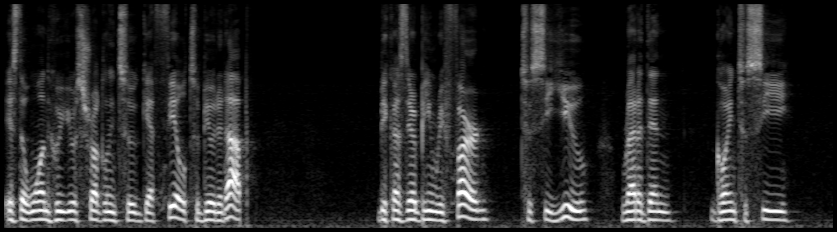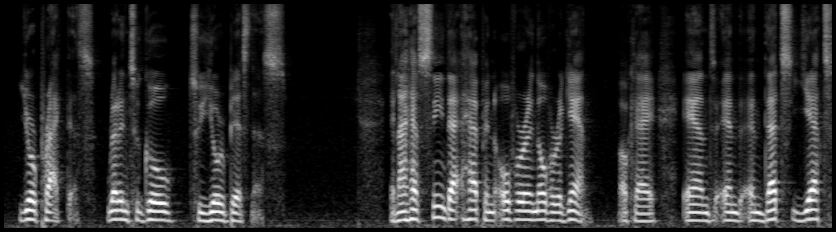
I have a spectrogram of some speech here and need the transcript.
is the one who you're struggling to get filled to build it up because they're being referred to see you rather than going to see your practice rather than to go to your business and i have seen that happen over and over again okay? And and and that's yet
